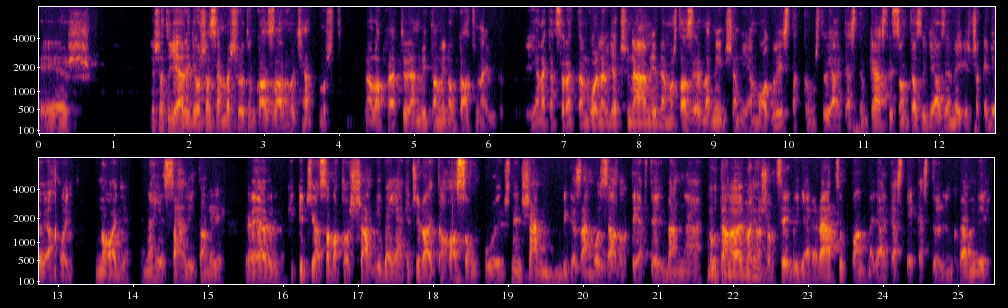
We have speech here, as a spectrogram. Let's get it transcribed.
és és hát ugye elég gyorsan szembesültünk azzal, hogy hát most alapvetően vitaminokat, meg ilyeneket szerettem volna ugye csinálni, de most azért, mert nincsen ilyen magliszt, akkor most ugye elkezdtünk ezt, viszont az ugye azért mégiscsak egy olyan, hogy nagy, nehéz szállítani, kicsi a szavatosság ideje, kicsi rajta a haszonkulcs, nincsen igazán hozzáadott érték benne. Utána nagyon sok cég ugye erre rácuppant, meg elkezdték ezt tőlünk venni,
